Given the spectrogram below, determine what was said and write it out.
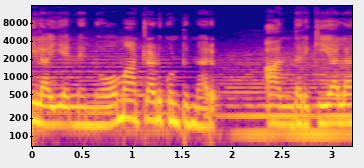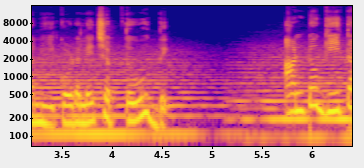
ఇలా ఎన్నెన్నో మాట్లాడుకుంటున్నారు. అందరికీ అలా నీ కోడలే చెప్తూ ఉంది. అంటూ గీత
